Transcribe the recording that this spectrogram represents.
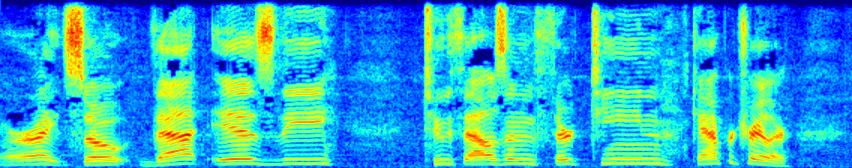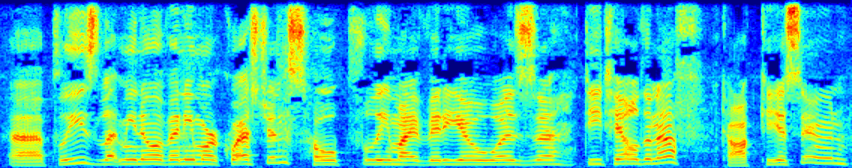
All right, so that is the 2013 camper trailer. Uh, please let me know of any more questions. Hopefully my video was uh, detailed enough. Talk to you soon.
